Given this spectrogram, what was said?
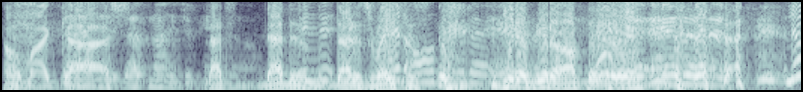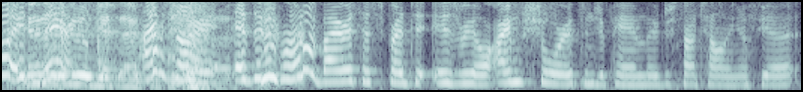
Oh my gosh. that's not in Japan. That's though. that is Is it- that it's is spread all racist. get her get her off the air. Uh, No, it's and there. they're gonna get the I'm sorry. us. If the coronavirus has spread to Israel, I'm sure it's in Japan. They're just not telling us yet.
